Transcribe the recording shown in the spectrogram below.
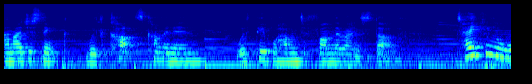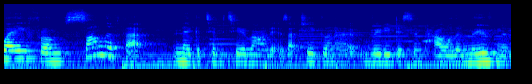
And I just think with cuts coming in, with people having to fund their own stuff, taking away from some of that negativity around it is actually going to really disempower the movement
